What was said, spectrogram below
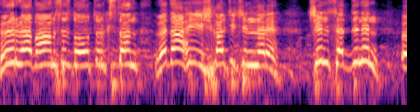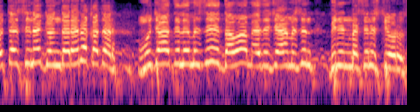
hür ve bağımsız Doğu Türkistan ve dahi işgalci Çinlileri Çin Seddi'nin ötesine gönderene kadar mücadelemizi devam edeceğimizin bilinmesini istiyoruz.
